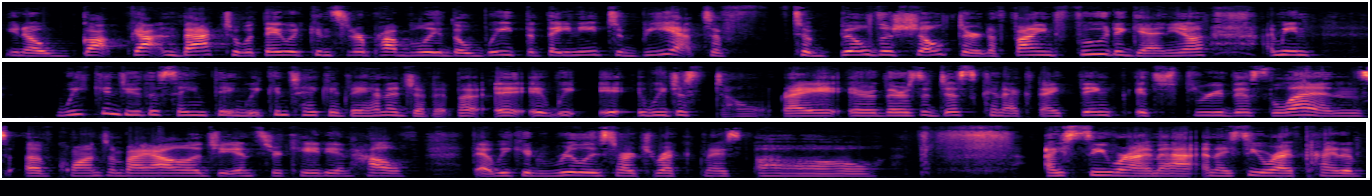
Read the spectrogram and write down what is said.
you know, got gotten back to what they would consider probably the weight that they need to be at to to build a shelter, to find food again. You know, I mean, we can do the same thing. We can take advantage of it, but it, it, we it, we just don't, right? There's a disconnect. And I think it's through this lens of quantum biology and circadian health that we could really start to recognize, oh, I see where I'm at and I see where I've kind of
